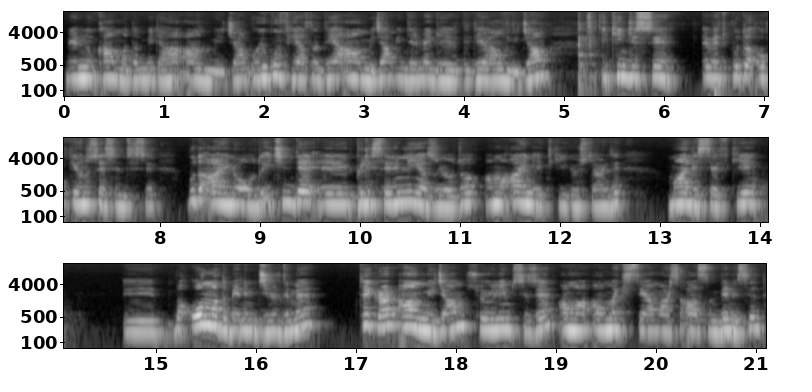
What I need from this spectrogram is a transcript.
Memnun kalmadım. Bir daha almayacağım. Uygun fiyatlı diye almayacağım. İndirime girdi diye almayacağım. İkincisi evet bu da okyanus esintisi. Bu da aynı oldu. İçinde e, gliserinli yazıyordu ama aynı etkiyi gösterdi. Maalesef ki e, olmadı benim cildime. Tekrar almayacağım söyleyeyim size ama almak isteyen varsa alsın denesin.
